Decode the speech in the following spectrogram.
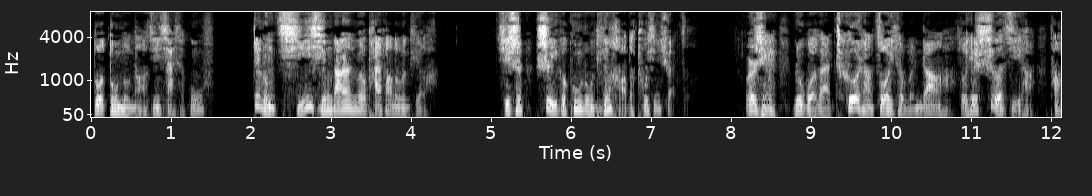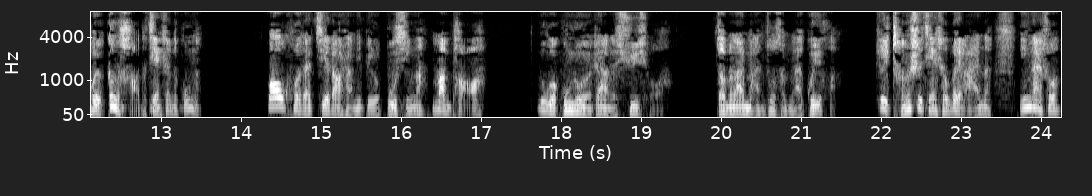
多动动脑筋，下下功夫。这种骑行当然没有排放的问题了，其实是一个公众挺好的出行选择。而且如果在车上做一些文章哈，做一些设计哈，它会有更好的健身的功能。包括在街道上，你比如步行啊、慢跑啊，如果公众有这样的需求啊，怎么来满足，怎么来规划？所以城市建设未来呢，应该说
